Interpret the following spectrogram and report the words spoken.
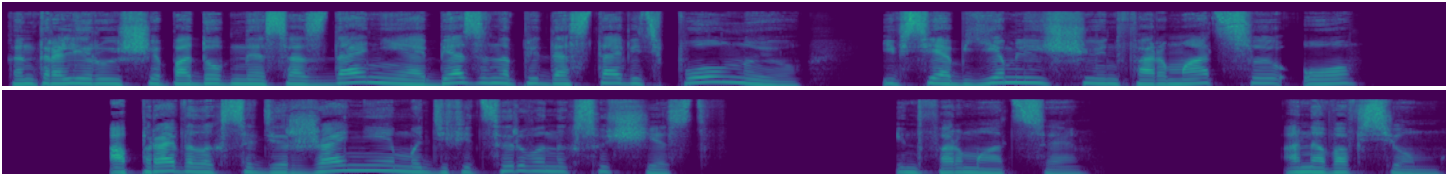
контролирующее подобное создание, обязано предоставить полную и всеобъемлющую информацию о о правилах содержания модифицированных существ. Информация. Она во всем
